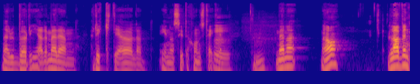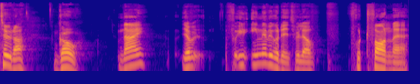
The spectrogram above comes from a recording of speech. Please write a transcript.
när du började med den riktiga ölen, inom citationstecken. Mm. Mm. Men eh, ja, Laventura, go! Nej, jag, innan vi går dit vill jag fortfarande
